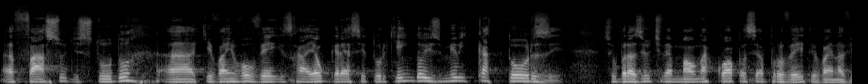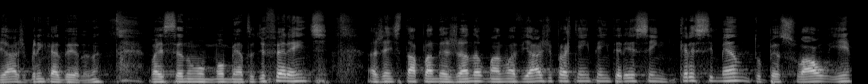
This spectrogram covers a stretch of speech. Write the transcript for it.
uh, faço de estudo, uh, que vai envolver Israel, Grécia e Turquia em 2014. Se o Brasil tiver mal na Copa, você aproveita e vai na viagem. Brincadeira, né? Vai ser num momento diferente. A gente está planejando uma, uma viagem para quem tem interesse em crescimento pessoal e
